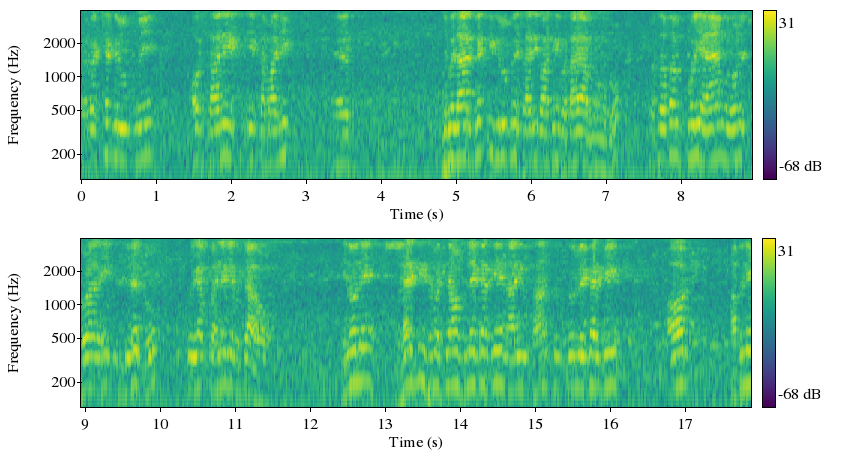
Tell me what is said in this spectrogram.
संरक्षक के रूप में और सारे एक, एक सामाजिक जिम्मेदार व्यक्ति के रूप में सारी बातें बताया आप लोगों को। मैं समझता हूँ कोई आयाम उन्होंने छोड़ा नहीं किस विधक को कोई अब कहने के बचा हो। इन्होंने घर की समस्याओं से लेकर के नारी उत्थान को लेकर के और अपने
